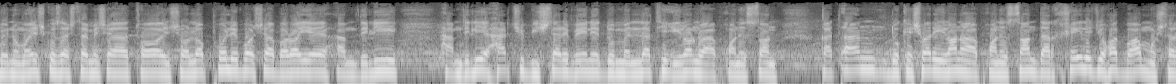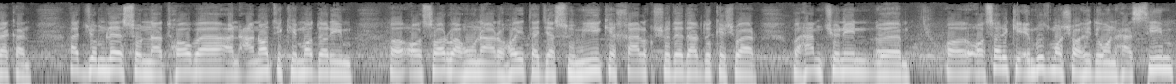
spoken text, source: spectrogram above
به نمایش گذاشته میشه تا انشالله پلی باشه برای همدلی همدلی هرچی بیشتر بین دو ملت ایران و افغانستان. قطعا دو کشور ایران و افغانستان در خیلی جهات با هم مشترکن. از جمله سنت ها و انعناتی که ما داریم آثار و هنرهای تجسمی که خلق شده در دو کشور و همچنین آثاری که امروز ما شاهد اون هستیم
